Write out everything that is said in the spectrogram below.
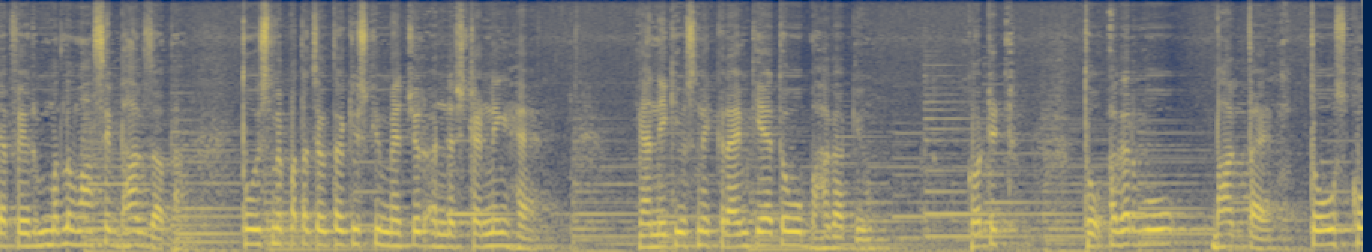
या फिर मतलब वहाँ से भाग जाता तो इसमें पता चलता है कि उसकी मैच्योर अंडरस्टैंडिंग है। यानी कि उसने क्राइम किया है तो वो भागा क्यों? गॉट इट तो अगर वो भागता है तो उसको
